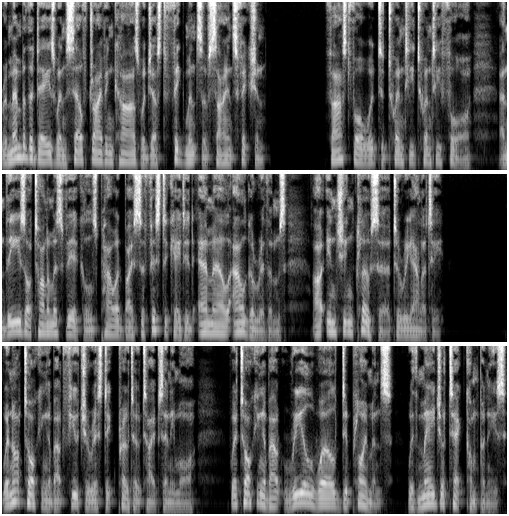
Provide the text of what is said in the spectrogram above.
Remember the days when self-driving cars were just figments of science fiction? Fast forward to 2024, and these autonomous vehicles powered by sophisticated ML algorithms are inching closer to reality. We're not talking about futuristic prototypes anymore. We're talking about real-world deployments with major tech companies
